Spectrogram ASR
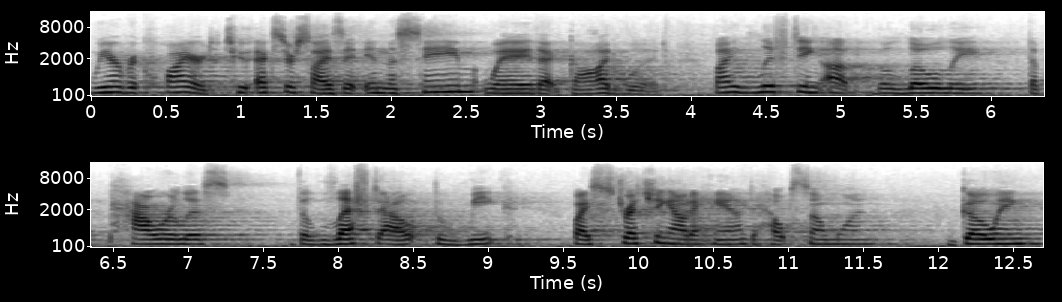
we are required to exercise it in the same way that God would by lifting up the lowly, the powerless, the left out, the weak, by stretching out a hand to help someone, going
